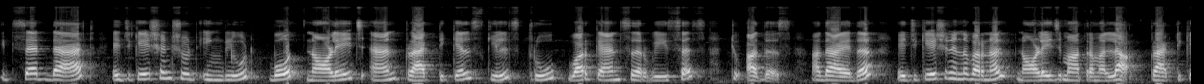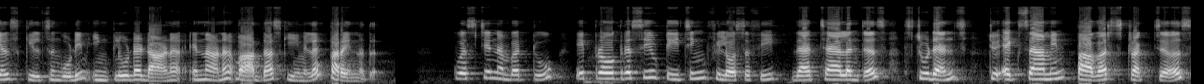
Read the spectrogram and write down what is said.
It said that education should include both knowledge and practical skills through work and services to others അതായത് എഡ്യൂക്കേഷൻ എന്ന് പറഞ്ഞാൽ നോളേജ് മാത്രമല്ല പ്രാക്ടിക്കൽ സ്കിൽസും കൂടിയും ഇൻക്ലൂഡഡ് ആണ് എന്നാണ് വാർദ്ധ സ്കീമിൽ പറയുന്നത്. Question number two a progressive teaching philosophy that challenges students to examine power structures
